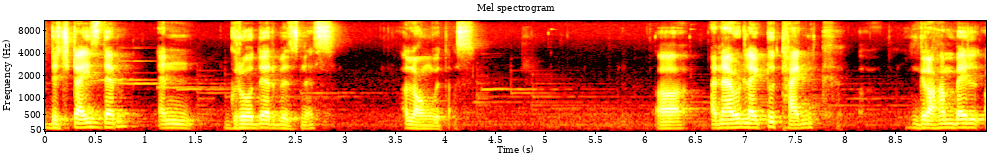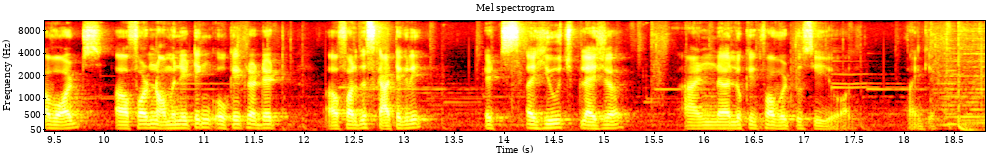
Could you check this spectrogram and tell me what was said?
digitize them and grow their business along with us uh, and i would like to thank graham bell awards uh, for nominating ok credit uh, for this category. It's a huge pleasure and uh, looking forward to see you all. Thank you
